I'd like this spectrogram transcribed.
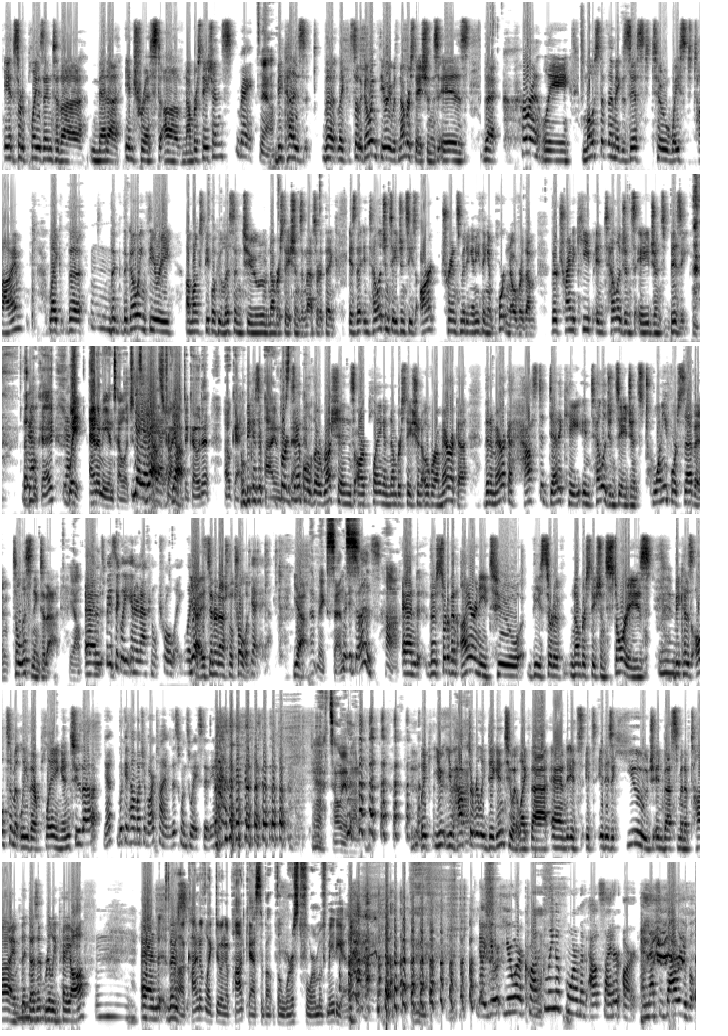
it sort of plays into the meta interest of number stations right. Yeah. because the like so the going theory with number stations is that currently most of them exist to waste time. Like the Mm. the the going theory amongst people who listen to number stations and that sort of thing is that intelligence agencies aren't transmitting anything important over them. They're trying to keep intelligence agents busy Yeah. Okay. Yeah. Wait, enemy intelligence. Yeah, yeah, yeah, Yes, yeah, yeah. Trying yeah. to decode it. Okay. Because if, I for example, now. the Russians are playing a number station over America, then America has to dedicate intelligence agents 24 7 to listening to that. Yeah, So And it's basically international trolling. Like yeah, it's international trolling. yeah, yeah, yeah. Yeah. that makes sense. It does. Huh. And there's sort of an irony to these sort of number station stories Mm. because ultimately they're playing into that. Yeah. Look at how much of our time this one's wasted. You know? Yeah, tell me about it. like you you have to really dig into it like that and it's it's it is a huge investment of time that Mm. doesn't really pay off Mm. and there's Uh, kind of like doing a podcast about the worst form of media. No, you you are chronicling a form of outsider art, and that's valuable.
